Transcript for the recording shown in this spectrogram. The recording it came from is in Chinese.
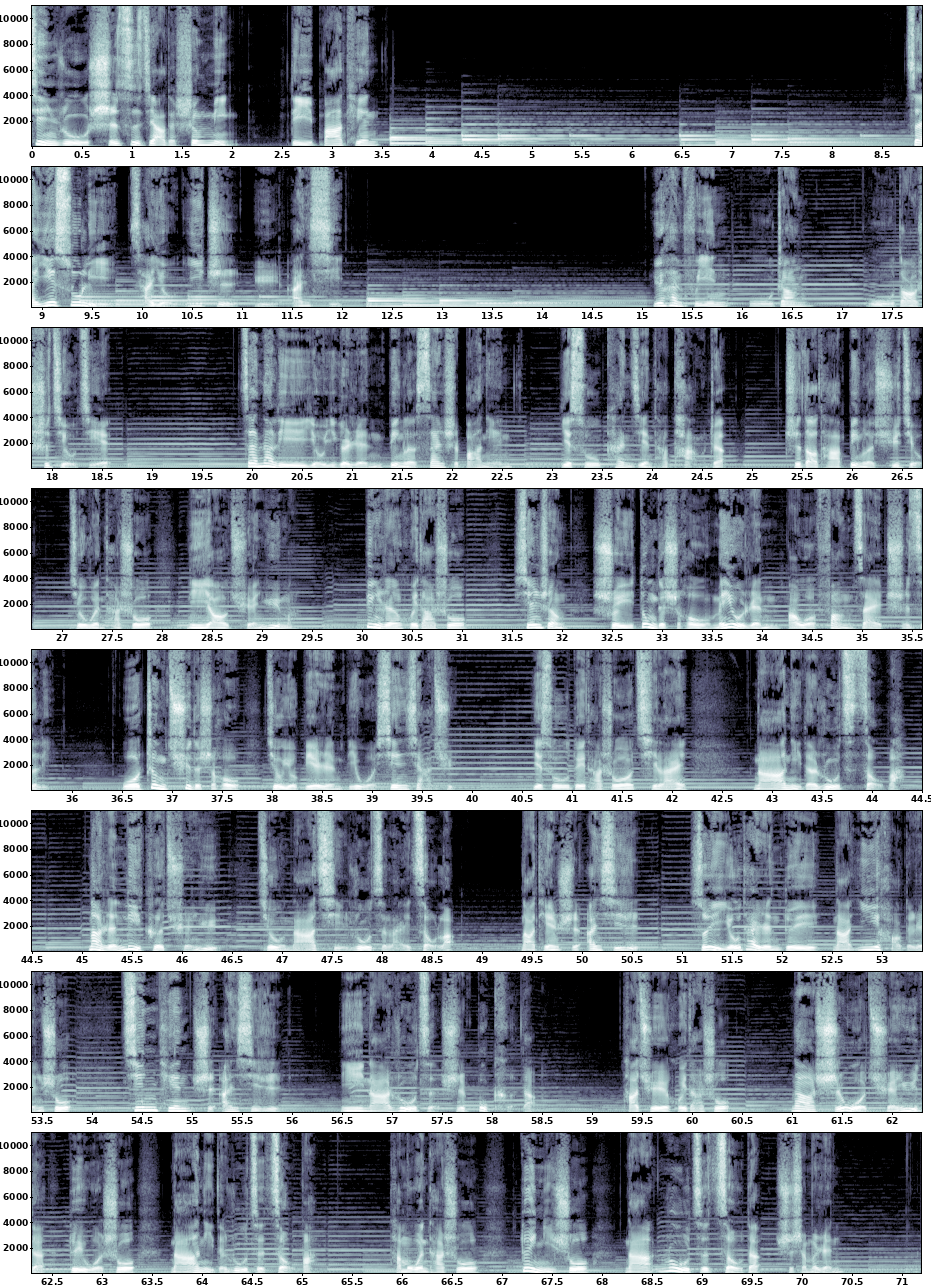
进入十字架的生命第八天，在耶稣里才有医治与安息。约翰福音五章五到十九节，在那里有一个人病了三十八年，耶稣看见他躺着，知道他病了许久，就问他说：“你要痊愈吗？”病人回答说：“先生，水冻的时候，没有人把我放在池子里。我正去的时候，就有别人比我先下去。”耶稣对他说：“起来，拿你的褥子走吧。”那人立刻痊愈，就拿起褥子来走了。那天是安息日，所以犹太人对那医好的人说：“今天是安息日，你拿褥子是不可的。”他却回答说：“那使我痊愈的对我说：‘拿你的褥子走吧。’”他们问他说：“对你说拿褥子走的是什么人？”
